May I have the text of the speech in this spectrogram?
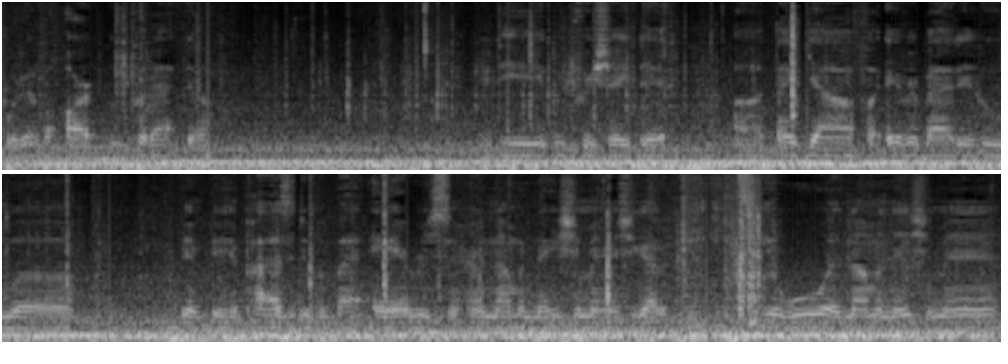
whatever art we put out there. You did. We appreciate that. Uh, thank y'all for everybody who uh, been being positive about Heiress and her nomination, man. She got a BET Award nomination, man.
